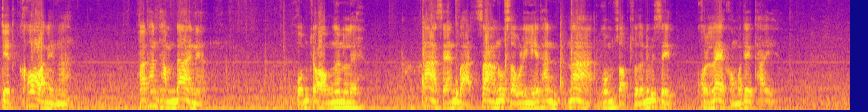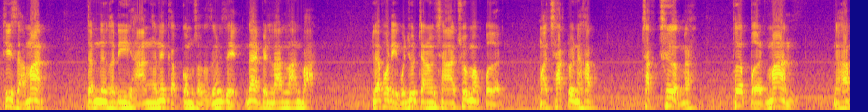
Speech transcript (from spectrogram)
เจ็ดข้อเนี่ยนะ ถ้าท่านทำได้เนี่ย ผมจะออกเงินเลยห้าแสนบาทสร้างอนุสาวรีย์ให้ท่านหน้ากรมสอบสวนพิเศษคนแรกของประเทศไทย ที่สามารถดำเนินคดีหาเงินให้กับกรมสอบสวนพิเศษได้เป็นล้านล้านบาท และพลเอกประยุทธ์จันทร์โอชาช่วยมาเปิดมาชักด้วยนะครับ ชักเชือกนะ เพื่อเปิดม่านนะครับ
